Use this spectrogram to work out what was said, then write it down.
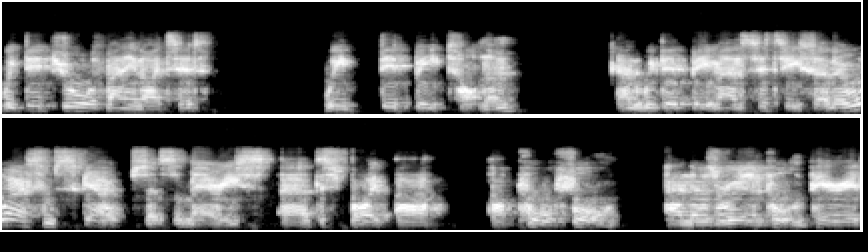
we did draw with Man United. We did beat Tottenham, and we did beat Man City. So there were some scalps at St Mary's, uh, despite our our poor form and there was a real important period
